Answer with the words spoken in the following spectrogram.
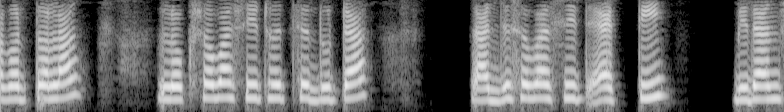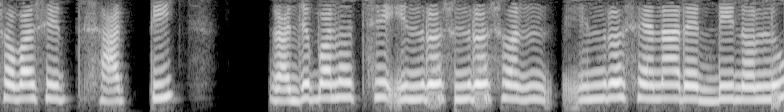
আগরতলা, লোকসভা সিট হচ্ছে দুটা, রাজ্যসভা সিট একটি, বিধানসভা সিট ষাটটি রাজ্যপাল হচ্ছে ইন্দ্র ইন্দ্র ইন্দ্রসেনা রেড্ডি নল্লু।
